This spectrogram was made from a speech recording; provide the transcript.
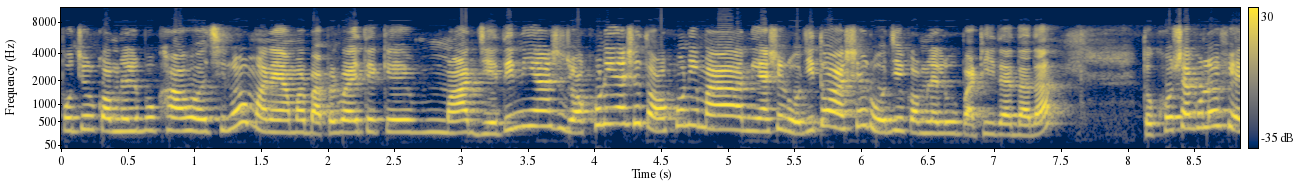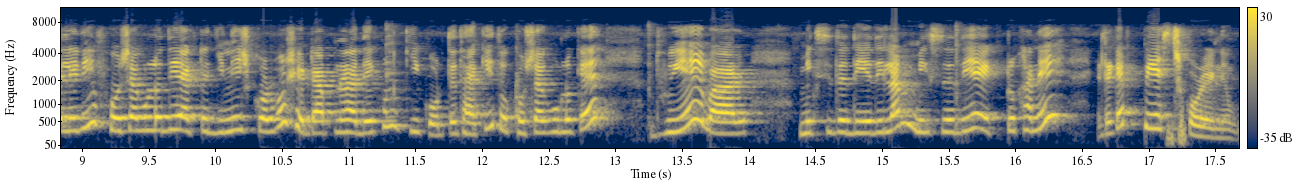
প্রচুর কমলালেবু খাওয়া হয়েছিল মানে আমার বাপের বাড়ি থেকে মা যেদিন নিয়ে আসে যখনই আসে তখনই মা নিয়ে আসে রোজই তো আসে রোজই কমলালেবু পাঠিয়ে দেয় দাদা। তো খোসাগুলো ফেলে নিই, খোসাগুলো দিয়ে একটা জিনিস করব, সেটা আপনারা দেখুন কি করতে থাকি। তো খোসাগুলোকে ধুয়ে এবার মিক্সিতে দিয়ে দিলাম, মিক্সিতে দিয়ে একটুখানি এটাকে পেস্ট করে নেব।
